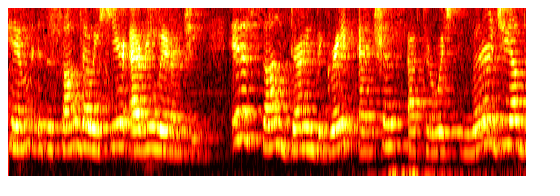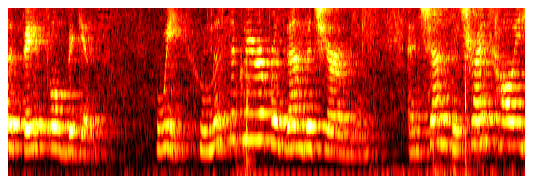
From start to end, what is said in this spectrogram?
Hymn is a song that we hear every liturgy. It is sung during the great entrance, after which the liturgy of the faithful begins. We, who mystically represent the cherubim, and chant the thrice holy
